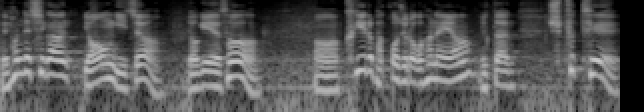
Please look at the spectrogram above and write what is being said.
네, 현재 시간 0이죠. 여기에서 어, 크기를 바꿔주라고 하네요. 일단 Shift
